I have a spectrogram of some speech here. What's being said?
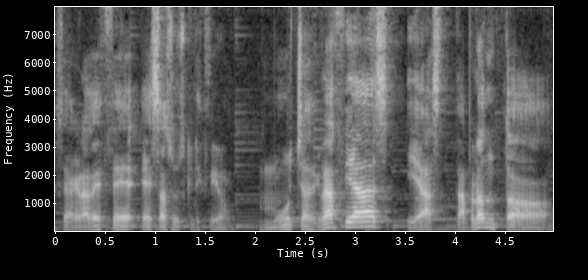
se agradece esa suscripción. Muchas gracias y hasta pronto.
